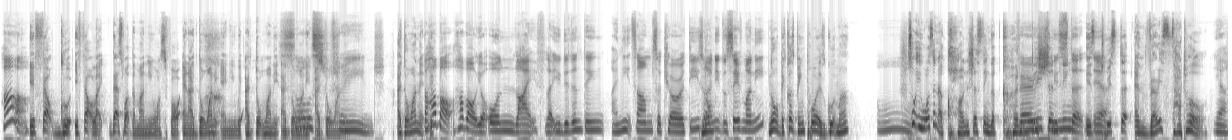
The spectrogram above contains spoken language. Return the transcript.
Huh? It felt good. It felt like that's what the money was for, and I don't want it anyway. I don't want it. I don't so want it. I don't want it. strange. I don't want it. But how about how about your own life? Like you didn't think I need some security, so No. I need to save money. no, because being poor is good, ma. Oh. So it wasn't a conscious thing. The conditioning twisted, is yeah. twisted and very subtle. Yeah.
